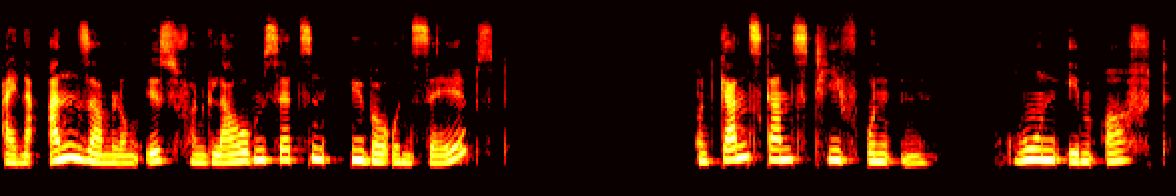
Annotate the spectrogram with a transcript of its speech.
eine Ansammlung ist von Glaubenssätzen über uns selbst. Und ganz, ganz tief unten ruhen eben oft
